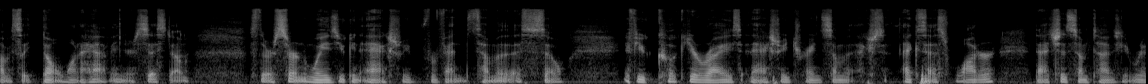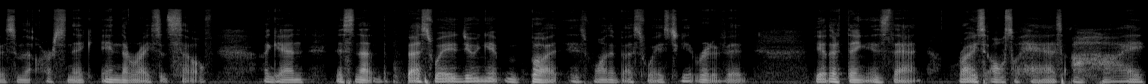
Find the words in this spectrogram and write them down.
obviously don't want to have in your system. So, there are certain ways you can actually prevent some of this. So, if you cook your rice and actually drain some of the ex- excess water, that should sometimes get rid of some of the arsenic in the rice itself. Again, this is not the best way of doing it, but it's one of the best ways to get rid of it. The other thing is that rice also has a high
